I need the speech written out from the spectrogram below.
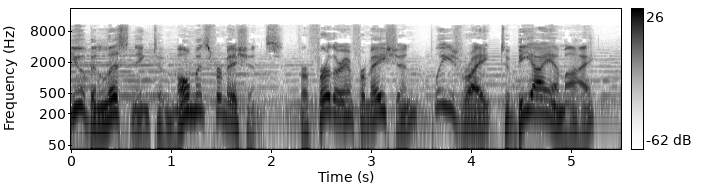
You've been listening to Moments for Missions. For further information, please write to BIMI,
